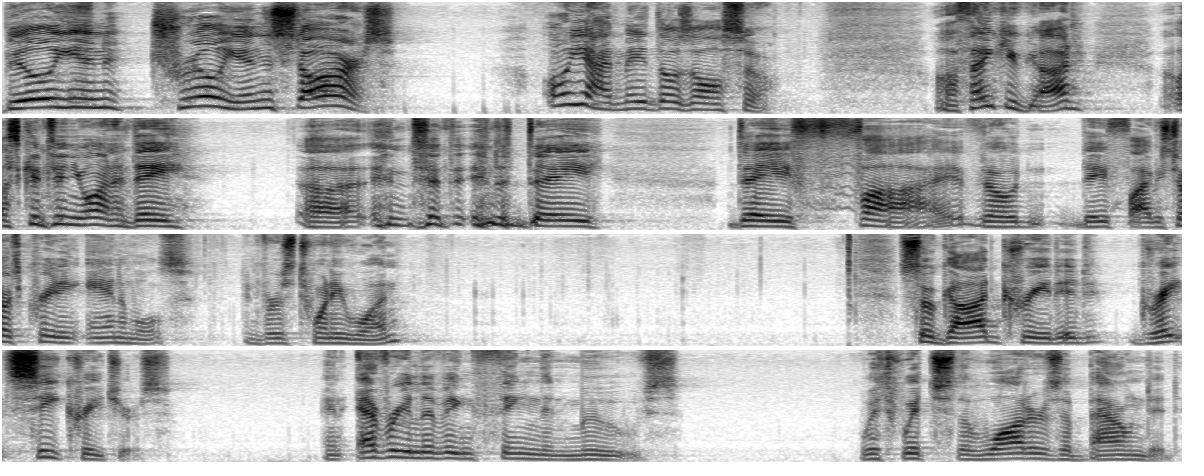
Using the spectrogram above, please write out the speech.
billion trillion stars. Oh, yeah, I made those also. Well, thank you, God. Let's continue on in day, uh, into, into day, day five. No, day five. He starts creating animals in verse 21. So God created great sea creatures and every living thing that moves, with which the waters abounded,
